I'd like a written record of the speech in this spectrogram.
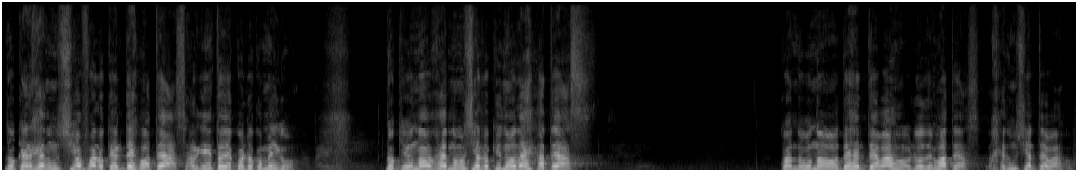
Lo que él renunció fue lo que él dejó atrás. ¿Alguien está de acuerdo conmigo? Lo que uno renuncia es lo que uno deja atrás. Cuando uno deja el trabajo, lo dejó atrás, renunció al trabajo.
